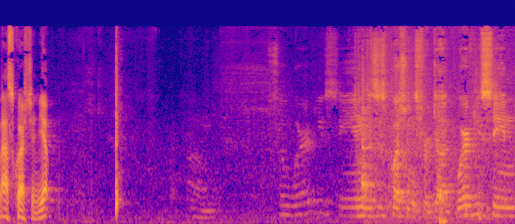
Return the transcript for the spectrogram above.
Last question. Yep. So where have you seen, this is questions for Doug, where have you seen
